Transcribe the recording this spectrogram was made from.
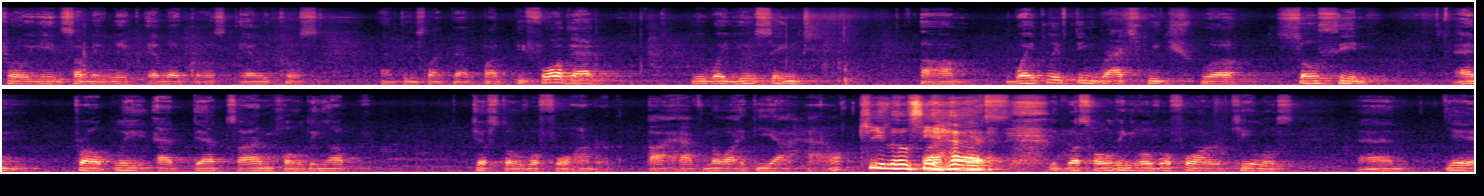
throwing in some heli- Eleikos, Eleikos, and things like that. But before that, we were using um, weightlifting racks which were so thin and probably at that time holding up just over 400. I have no idea how. Kilos, yeah. Yes, it was holding over 400 kilos. And yeah,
